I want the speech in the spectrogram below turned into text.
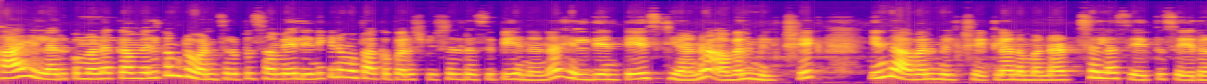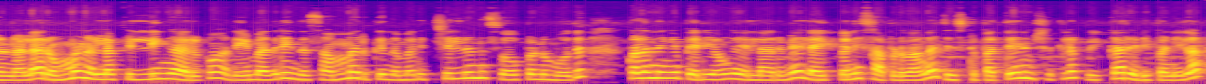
ஹாய் எல்லாருக்கும் வணக்கம். வெல்கம் டு ஒன் சிறப்பு சமையல். இன்றைக்கி நம்ம பார்க்க போகிற ஸ்பெஷல் ரெசிபி என்னென்னா ஹெல்தி அண்ட் டேஸ்டியான அவல் மில்க் ஷேக் இந்த அவல் மில்க் ஷேக்கில் நம்ம நட்ஸ் எல்லாம் சேர்த்து செய்கிறதுனால ரொம்ப நல்லா ஃபில்லிங்காக இருக்கும். அதே மாதிரி இந்த சம்மருக்கு இந்த மாதிரி சில்லுன்னு சோப் பண்ணும்போது குழந்தைங்க பெரியவங்க எல்லாருமே லைக் பண்ணி சாப்பிடுவாங்க. ஜஸ்ட் பத்தே நிமிஷத்தில் குயிக்காக ரெடி பண்ணிடலாம்.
